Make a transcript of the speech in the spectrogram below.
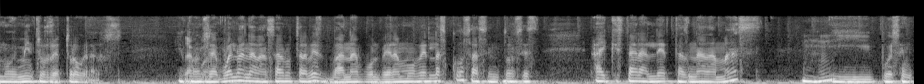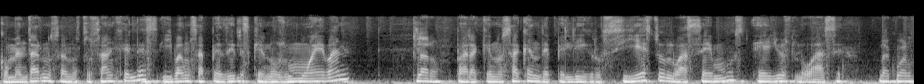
movimientos retrógrados. Y cuando se vuelvan a avanzar otra vez, van a volver a mover las cosas. Entonces hay que estar alertas nada más. Y pues encomendarnos a nuestros ángeles y vamos a pedirles que nos muevan. Claro. Para que nos saquen de peligro. Si esto lo hacemos, ellos lo hacen. De acuerdo.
